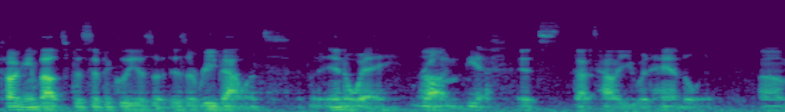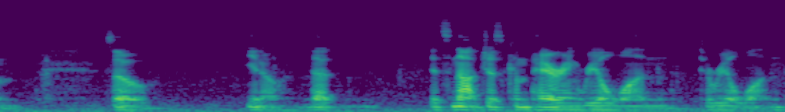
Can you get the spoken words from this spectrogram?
talking about specifically is a, is a rebalance in a way. Um, Right, yes. It's that's how you would handle it. Um, so, you know that it's not just comparing reel one to reel one,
